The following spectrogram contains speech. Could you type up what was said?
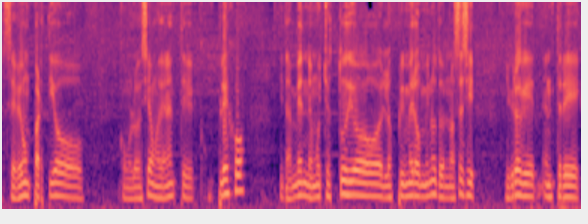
se ve un partido como lo decíamos delante, complejo y también de mucho estudio en los primeros minutos. No sé si, yo creo que entre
